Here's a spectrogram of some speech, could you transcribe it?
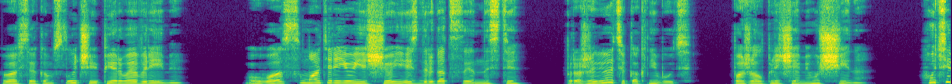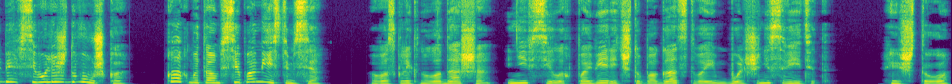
Во всяком случае, первое время. У вас с матерью еще есть драгоценности. Проживете как-нибудь?» — пожал плечами мужчина. «У тебя всего лишь двушка. Как мы там все поместимся?» — воскликнула Даша, не в силах поверить, что богатство им больше не светит. «И что?»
